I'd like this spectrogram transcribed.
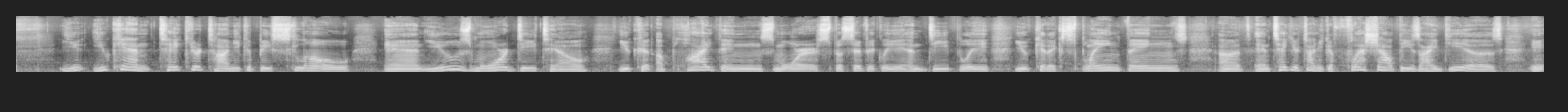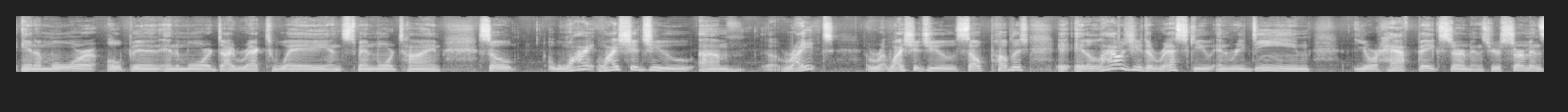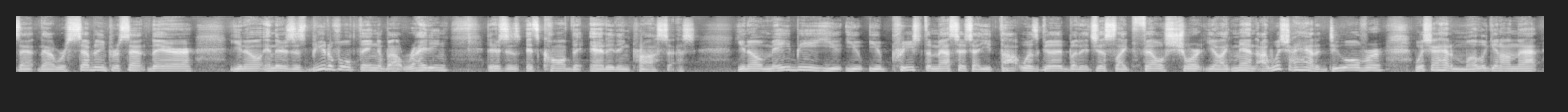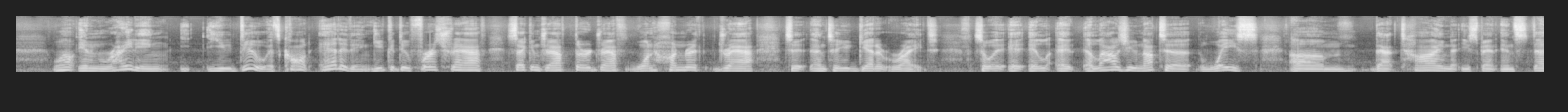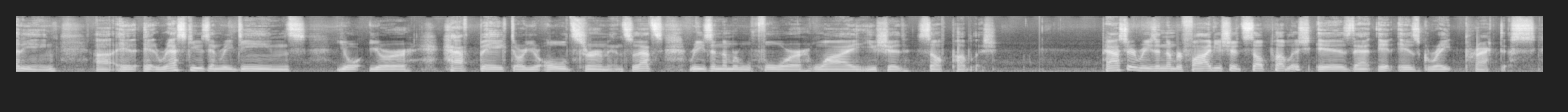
you you can take your time you could be slow and use more detail you could apply things more specifically and deeply you could explain things uh, and take your time you could flesh out these ideas in, in a more open and a more direct way and spend more time so why why should you um, write? Why should you self-publish? It, it, allows you to rescue and redeem your half-baked sermons, your sermons that, that were 70% there, you know, and there's this beautiful thing about writing. There's this, it's called the editing process. You know, maybe you, you you preached the message that you thought was good, but it just like fell short. You're like, man, I wish I had a do-over. Wish I had a mulligan on that. Well, in writing, you do. It's called editing. You could do first draft, second draft, third draft, 100th draft to, until you get it right. So it, it, it allows you not to waste um, that time that you spent in studying. Uh, it, it rescues and redeems your your half baked or your old sermon. So that's reason number four why you should self publish. Pastor, reason number five you should self publish is that it is great practice.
